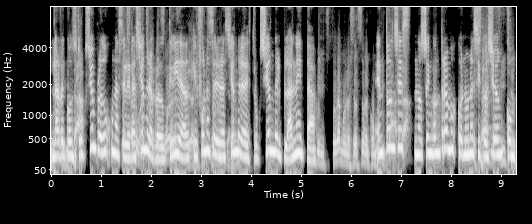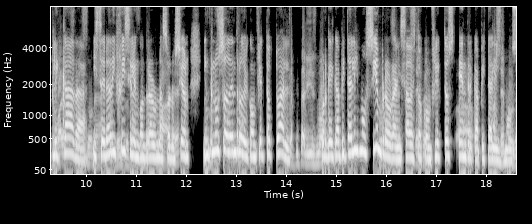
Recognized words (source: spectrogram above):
la reconstrucción produjo una aceleración de la productividad que fue una aceleración de la destrucción del planeta. Entonces nos encontramos con una situación complicada y será difícil encontrar una solución, incluso dentro del conflicto actual, porque el capitalismo siempre ha organizado estos conflictos entre capitalismos.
